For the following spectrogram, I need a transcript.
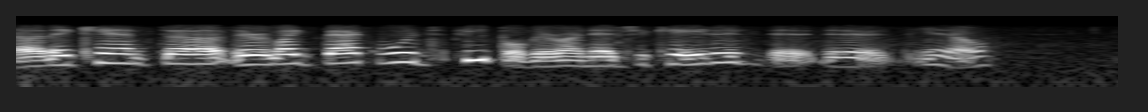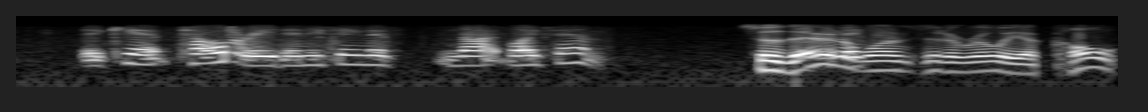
Uh, they can't. Uh, they're like backwoods people. They're uneducated. They're, they're, you know, they can't tolerate anything that's not like them. So they're the ones that are really a cult.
